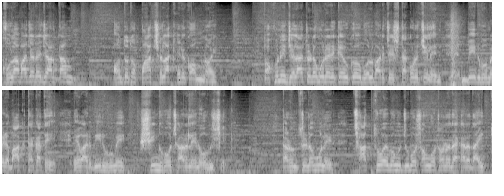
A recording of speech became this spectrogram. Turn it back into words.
খোলা বাজারে যার দাম অন্তত পাঁচ লাখের কম নয় তখনই জেলা তৃণমূলের কেউ কেউ বলবার চেষ্টা করেছিলেন, বীরভূমের বাঘ ঠেকাতে। এবার বীরভূমে সিংহ ছাড়লেন অভিষেক। কারণ তৃণমূলের ছাত্র এবং যুব সংগঠনে দেখার দায়িত্ব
